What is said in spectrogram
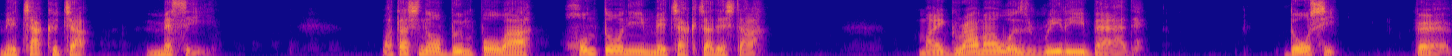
めちゃくちゃ messy 私の文法は本当にめちゃくちゃでした。My grammar was really bad. 動詞 verb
